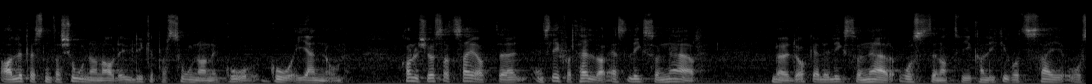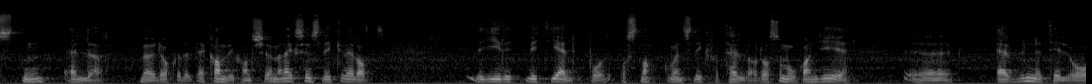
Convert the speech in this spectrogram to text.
alle presentasjonene av de ulike personene gå, gå igjennom. Kan du selvsagt si at uh, en slik forteller er, ligger så nær Murdoch eller ligger så nær Austen at vi kan like godt si Austen eller Murdoch. Det, det kan vi kanskje, men jeg syns likevel at det gir litt, litt hjelp å, å, snakke om en slik forteller, da, som hun kan gi eh, evne til å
